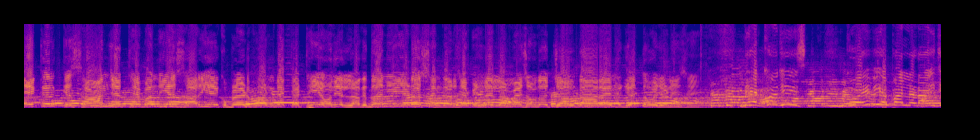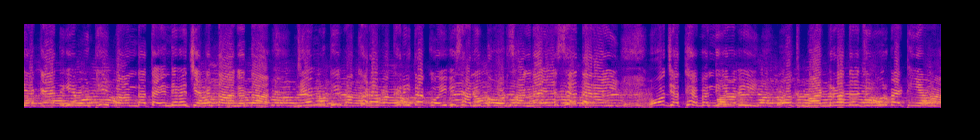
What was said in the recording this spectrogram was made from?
ਜੇਕਰ ਕਿਸਾਨ ਜਥੇਬੰਦੀਆਂ ਸਾਰੀਆਂ ਇੱਕ ਪਲੇਟਫਾਰਮ ਤੇ ਇਕੱਠੀਆਂ ਹੁੰਦੀਆਂ ਲੱਗਦਾ ਨਹੀਂ ਇਹ ਜਿਹੜਾ ਸੰਘਰਸ਼ ਪਿਛਲੇ ਲੰਮੇ ਸਮੇਂ ਤੋਂ ਚੱਲਦਾ ਆ ਰਿਹਾ ਇਹਨੂੰ ਜਿੱਤ ਹੋ ਜਾਣੀ ਸੀ। ਦੇਖੋ ਜੀ ਕੋਈ ਵੀ ਆਪਾਂ ਲੜਾਈ ਜੇ ਕਹਿ ਦਈਏ ਮੁੱਠੀ ਬੰਦ ਆ ਤਾਂ ਇਹਦੇ ਵਿੱਚ ਇੱਕ ਤਾਕਤ ਆ। ਜੇ ਮੁੱਠੀ ਵੱਖਰਾ ਵੱਖਰੀ ਤਾਂ ਕੋਈ ਵੀ ਸਾਨੂੰ ਤੋੜ ਸਕਦਾ। ਇਸੇ ਤਰ੍ਹਾਂ ਹੀ ਉਹ ਜਥੇਬੰਦੀਆਂ ਵੀ ਉਸ ਬਾਰਡਰਾਂ ਤੇ ਜ਼ਰੂਰ ਬੈਠੀਆਂ ਵਾ।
